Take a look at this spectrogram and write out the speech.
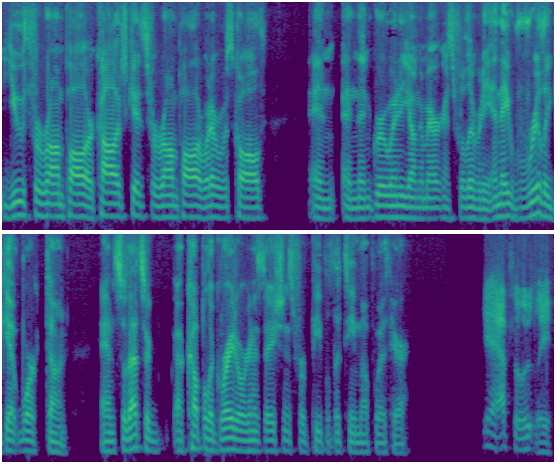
youth for Ron Paul or college kids for Ron Paul or whatever it was called, and and then grew into Young Americans for Liberty, and they really get work done. And so that's a, a couple of great organizations for people to team up with here. Yeah, absolutely.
